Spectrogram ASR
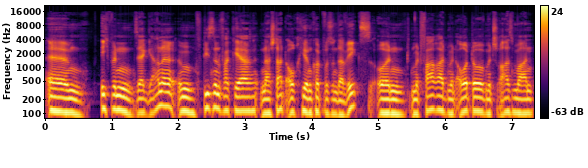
Ähm, ich bin sehr gerne im fließenden Verkehr in der Stadt, auch hier in Cottbus unterwegs und mit Fahrrad, mit Auto, mit Straßenbahn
